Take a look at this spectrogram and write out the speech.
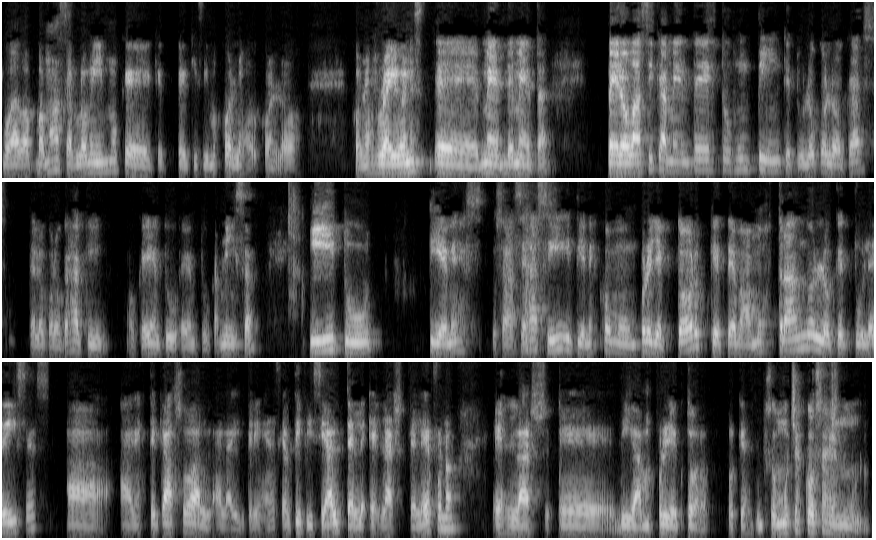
vamos a hacer lo mismo que, que, que hicimos con los... Con los con los Ravens eh, de Meta. Pero básicamente esto es un pin que tú lo colocas, te lo colocas aquí, ¿ok? En tu, en tu camisa. Y tú tienes, o sea, haces así y tienes como un proyector que te va mostrando lo que tú le dices a, en este caso, a, la inteligencia artificial, slash teléfono, slash, eh, digamos, proyector, porque son muchas cosas en uno.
